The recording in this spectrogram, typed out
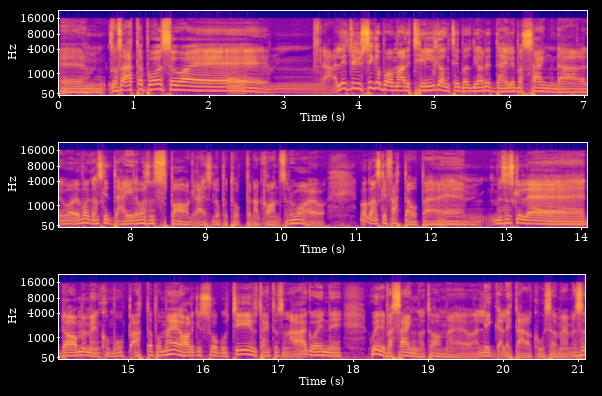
Eh, og så etterpå så var jeg ja, litt usikker på om jeg hadde tilgang til De hadde et deilig basseng der. Det var, det var ganske deilig. Det var sånn spa-greie som lå på toppen av Gran, så det var jo det var ganske fett der oppe. Eh, men så skulle damen min komme opp etterpå meg, jeg hadde ikke så god tid. Og tenkte sånn Jeg går inn i, går inn i bassenget og tar meg og ligger litt der og koser meg. Men så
